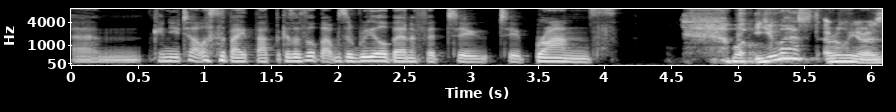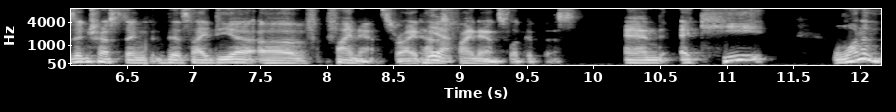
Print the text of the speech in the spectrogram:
Um, can you tell us about that? Because I thought that was a real benefit to to brands well, you asked earlier, is interesting this idea of finance, right? How yeah. does finance look at this? And a key, one of,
